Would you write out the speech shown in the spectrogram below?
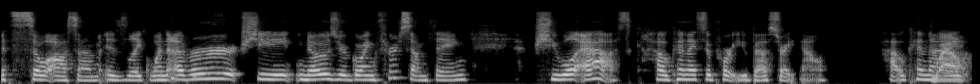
it's so awesome. Is like whenever she knows you're going through something, she will ask, "How can I support you best right now? How can I?" Wow.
